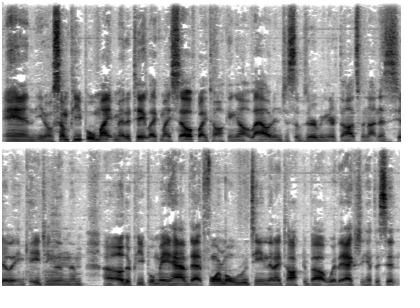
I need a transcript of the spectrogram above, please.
And, you know, some people might meditate like myself by talking out loud and just observing their thoughts, but not necessarily engaging in them. Uh, other people may have that formal routine that I talked about where they actually have to sit,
